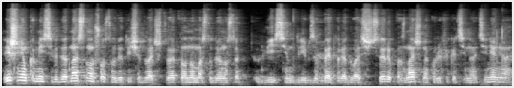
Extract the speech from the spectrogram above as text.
Рішенням комісії від 19.06.2024 номер 198 дріб за 24 позначено кваліфікаційне оцінювання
